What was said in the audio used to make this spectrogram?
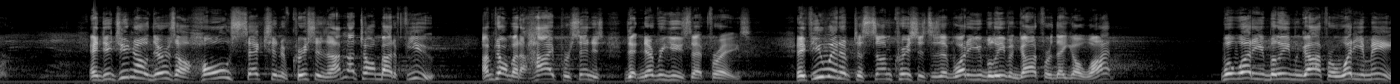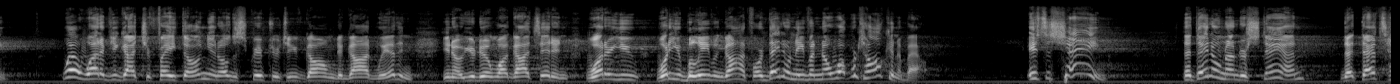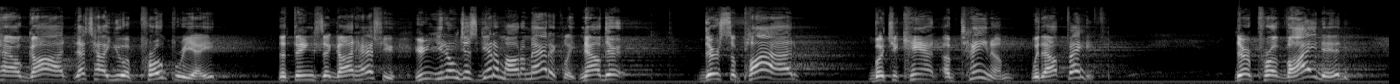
And did you know there's a whole section of Christians, I'm not talking about a few, I'm talking about a high percentage that never use that phrase. If you went up to some Christians and said, What do you believe in God for? They go, What? Well, what do you believe in God for? What do you mean? Well, what have you got your faith on? You know, the scriptures you've gone to God with, and you know, you're doing what God said, and what are you what do you believe in God for? They don't even know what we're talking about. It's a shame that they don't understand that that's how God, that's how you appropriate the things that God has for you. You, you don't just get them automatically. Now they're they're supplied, but you can't obtain them without faith. They're provided,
